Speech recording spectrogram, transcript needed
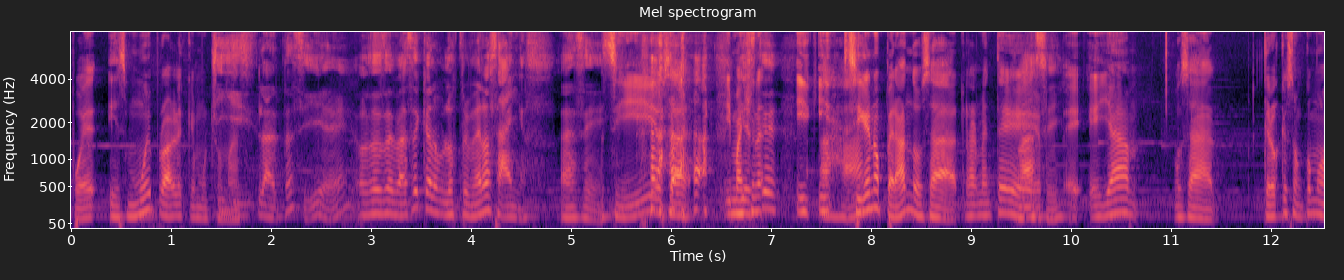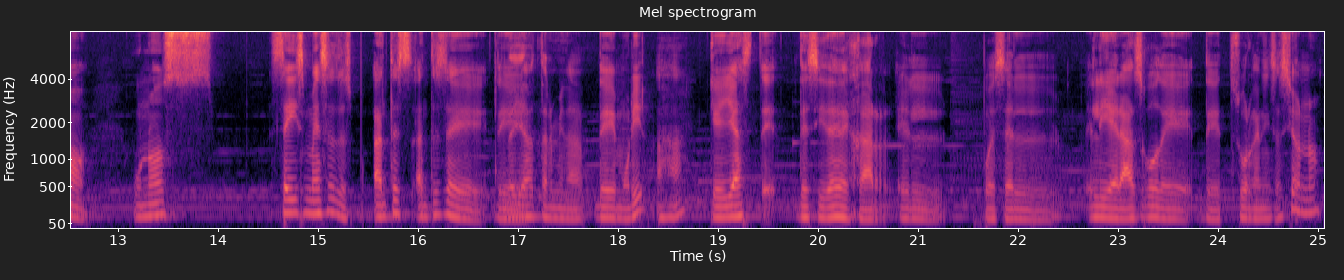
Puede, es muy probable que mucho Y más. la neta sí, ¿eh? O sea, se me hace que lo- los primeros años. Así. Sí, o sea, imagina. que- y y ajá. siguen operando, o sea, realmente. Ah, sí. eh, ella, o sea, creo que son como unos seis meses antes, antes de, de, De ya terminar. de morir, Ajá. que ella este, decide dejar el, pues el, el liderazgo de, de su organización, ¿no?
